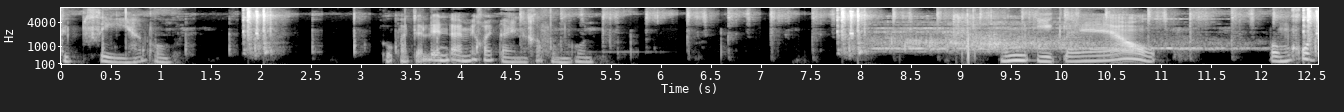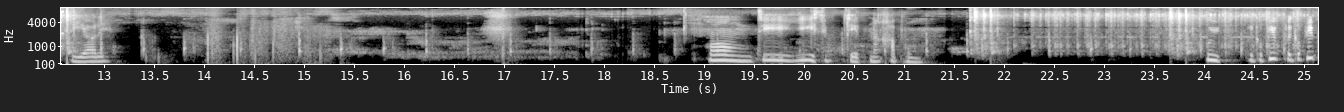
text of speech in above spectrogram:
สิบสี่ครับผมผมอาจจะเล่นได้ไม่ค่อยไกลนะครับผมทุกคนมึงอีกแล้ว ผมโคตรเสียวเลยห้องที่ยี่สิบเจ็ดนะครับผม อุ้ยไปกระพริบไปกระพริบ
